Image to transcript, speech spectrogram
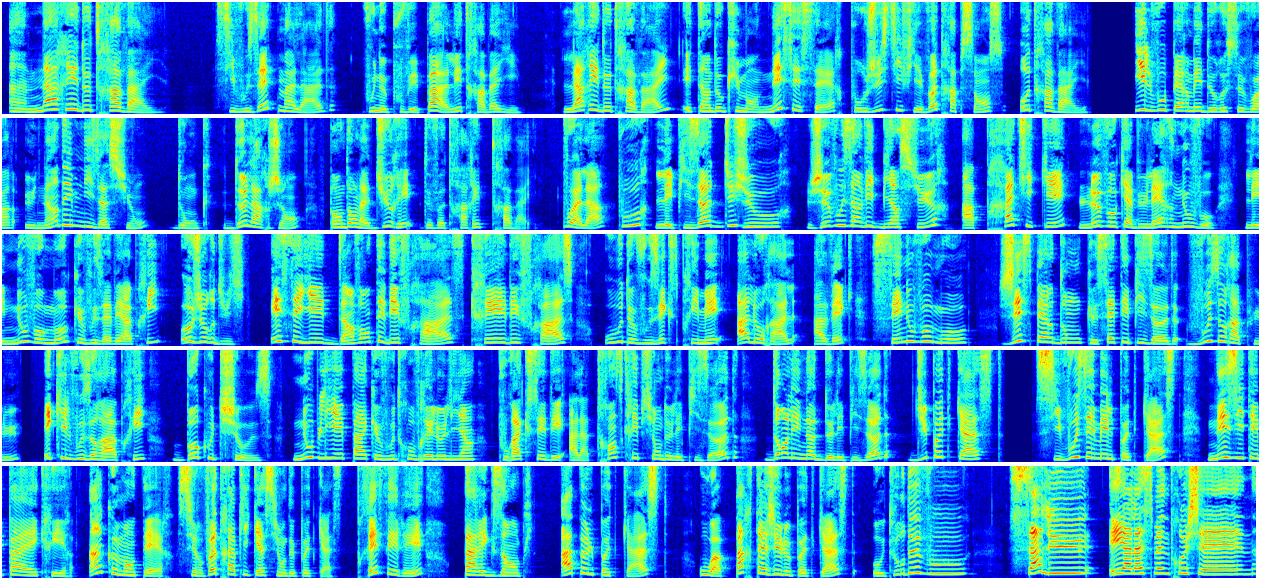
Un arrêt de travail. Si vous êtes malade, vous ne pouvez pas aller travailler. L'arrêt de travail est un document nécessaire pour justifier votre absence au travail. Il vous permet de recevoir une indemnisation, donc de l'argent, pendant la durée de votre arrêt de travail. Voilà pour l'épisode du jour. Je vous invite bien sûr à pratiquer le vocabulaire nouveau, les nouveaux mots que vous avez appris aujourd'hui. Essayez d'inventer des phrases, créer des phrases ou de vous exprimer à l'oral avec ces nouveaux mots. J'espère donc que cet épisode vous aura plu et qu'il vous aura appris beaucoup de choses. N'oubliez pas que vous trouverez le lien pour accéder à la transcription de l'épisode dans les notes de l'épisode du podcast. Si vous aimez le podcast, n'hésitez pas à écrire un commentaire sur votre application de podcast préférée, par exemple Apple Podcast, ou à partager le podcast autour de vous. Salut et à la semaine prochaine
